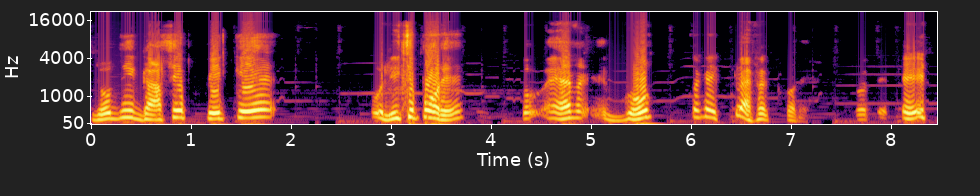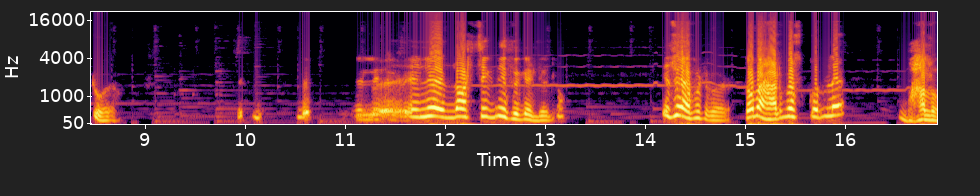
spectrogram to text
যদি গাছে পেকে ও নিচে পড়ে তো এর গ্রোথটাকে একটু এফেক্ট করে। একটু। নট সিগনিফিকেন্ট ইউনো কিছু এফেক্ট করে। তবে হারভেস্ট করলে ভালো।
